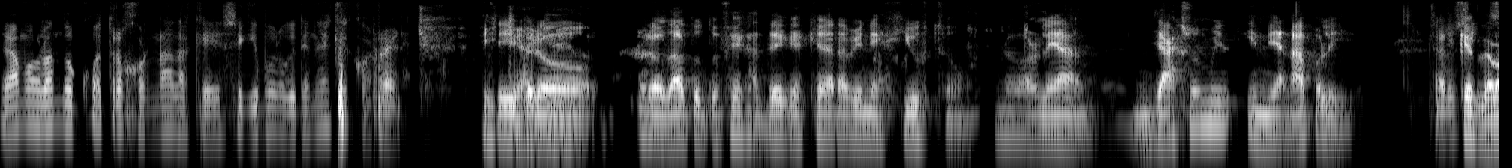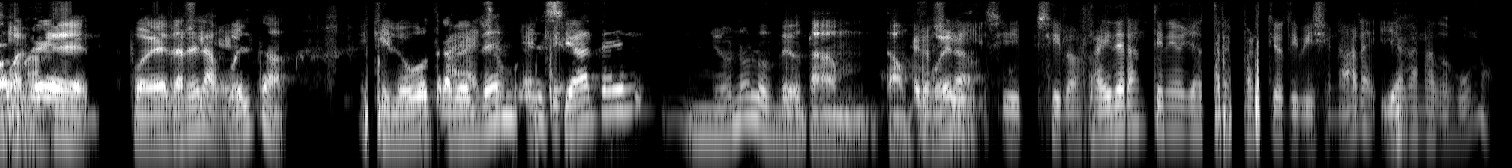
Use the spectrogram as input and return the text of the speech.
Llevamos hablando cuatro jornadas que ese equipo lo que tiene es que correr. Y Sí, que pero, que- pero Dato, tú fíjate que es que ahora viene Houston, Nueva Orleans, Jacksonville, Indianapolis. Claro, Que sí, le va a sí, ganar. puede, darle sí, la eh, vuelta. es que luego otra a vez eso- Denver, es que- Seattle, yo no los veo tan, tan Pero fuera. si, si, si los Raiders han tenido ya tres partidos divisionales y ha ganado uno.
